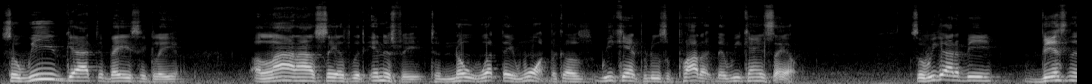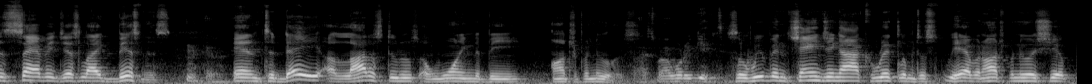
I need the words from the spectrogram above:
So we've got to basically align ourselves with industry to know what they want because we can't produce a product that we can't sell. So we got to be business savvy just like business. and today, a lot of students are wanting to be entrepreneurs. That's what I want to get to. So we've been changing our curriculum to we have an entrepreneurship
